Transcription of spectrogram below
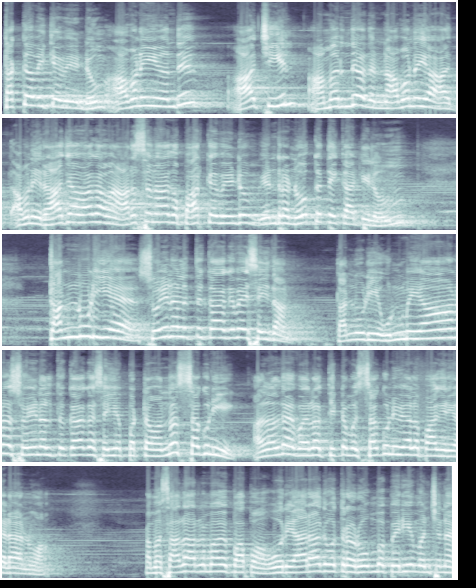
தக்க வைக்க வேண்டும். அவனை வந்து ஆட்சியில் அமர்ந்து அதன் அவனை அவனை ராஜாவாக அவன் அரசனாக பார்க்க வேண்டும் என்ற நோக்கத்தை காட்டிலும் தன்னுடைய சுயநலத்துக்காகவே செய்தான். தன்னுடைய உண்மையான சுயநலத்துக்காக செய்யப்பட்டவன் தான் சகுனி. அதனால தான் இதெல்லாம் திட்டம் சகுனி வேலை பார்க்குறியாடான்னுவான் நம்ம சாதாரணமாகவே பார்ப்போம். ஒரு யாராவது ஒருத்தர் ரொம்ப பெரிய மனுஷனை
